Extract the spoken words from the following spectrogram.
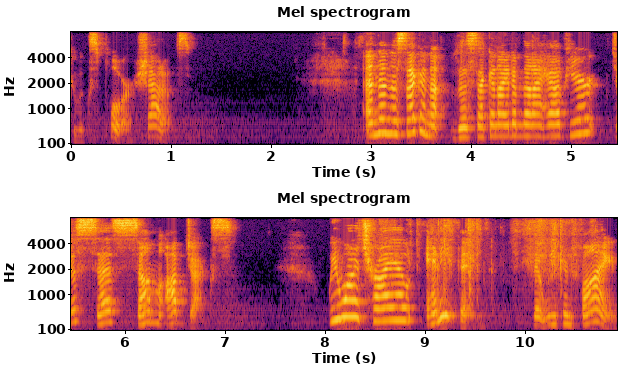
to explore shadows. And then the second, the second item that I have here just says some objects. We want to try out anything that we can find.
